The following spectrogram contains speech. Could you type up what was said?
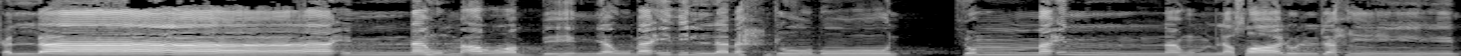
كلا إنهم عن ربهم يومئذ لمحجوبون. ثم إنهم لصال الجحيم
